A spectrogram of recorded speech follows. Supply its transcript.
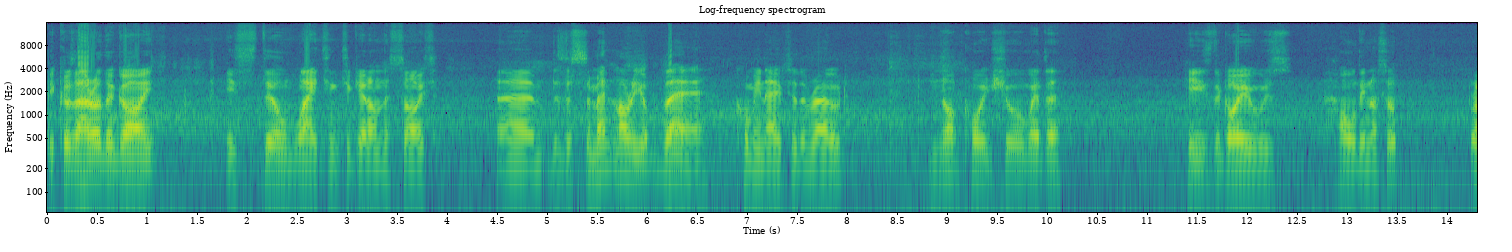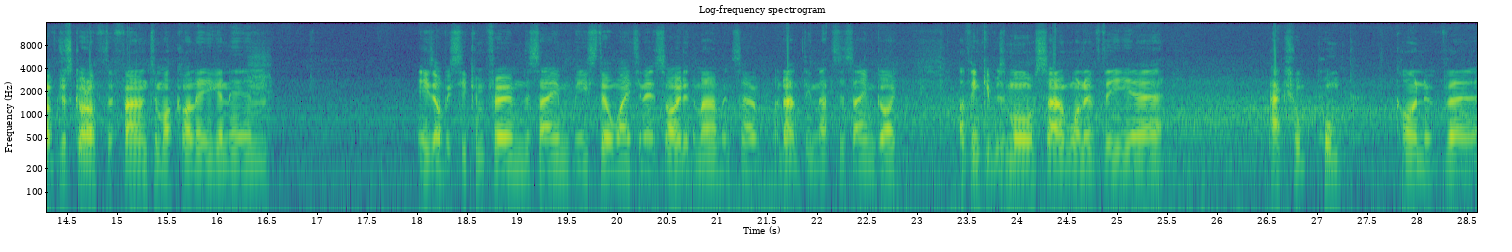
Because our other guy is still waiting to get on the site. Um, there's a cement lorry up there coming out of the road. Not quite sure whether he's the guy who was holding us up. But I've just got off the phone to my colleague and um, he's obviously confirmed the same. He's still waiting outside at the moment, so I don't think that's the same guy. I think it was more so one of the uh, actual pump kind of uh,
